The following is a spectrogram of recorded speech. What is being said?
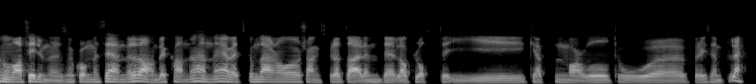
noen av filmene som kommer senere, da. Det kan jo hende. Jeg vet ikke om det er noen sjanse for at det er en del av plottet i Captain Marvel 2, f.eks. for eksempel. jeg.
